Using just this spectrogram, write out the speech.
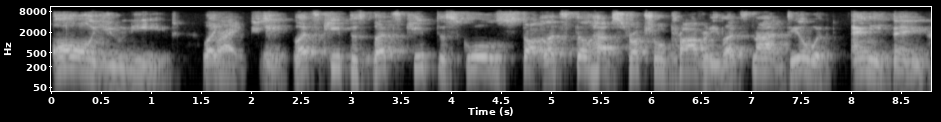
all you need. Like, right. hey, let's keep this. Let's keep the schools. Start. Let's still have structural poverty. Let's not deal with anything,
